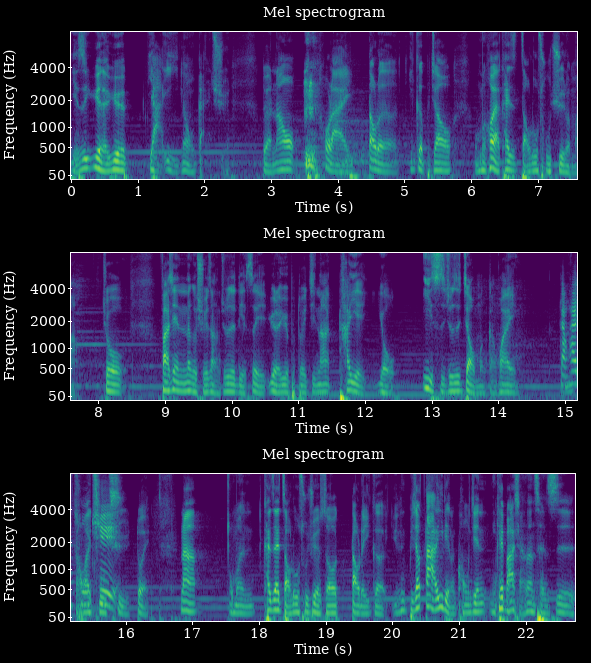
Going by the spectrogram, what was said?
也是越来越压抑那种感觉，对啊。然后 后来到了一个比较，我们后来开始找路出去了嘛，就。发现那个学长就是脸色也越来越不对劲，那他也有意思，就是叫我们赶快、赶快、赶快出去。对，那我们开始在找路出去的时候，到了一个比较大一点的空间，你可以把它想象成是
